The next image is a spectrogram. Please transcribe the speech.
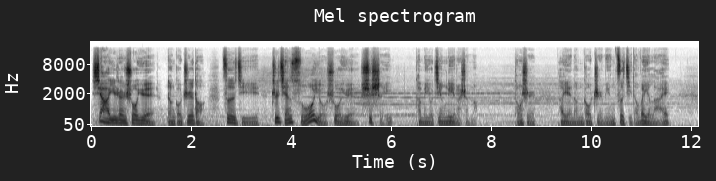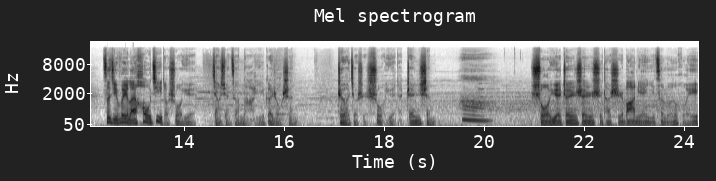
下一任朔月能够知道自己之前所有朔月是谁，他们又经历了什么，同时。他也能够指明自己的未来，自己未来后继的朔月将选择哪一个肉身，这就是朔月的真身。哦，朔月真身是他十八年一次轮回、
